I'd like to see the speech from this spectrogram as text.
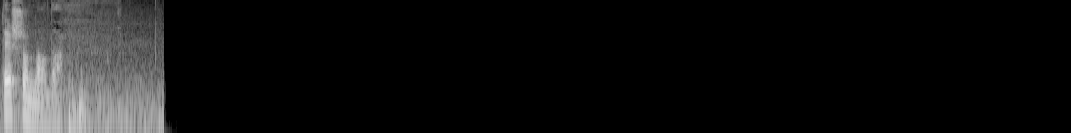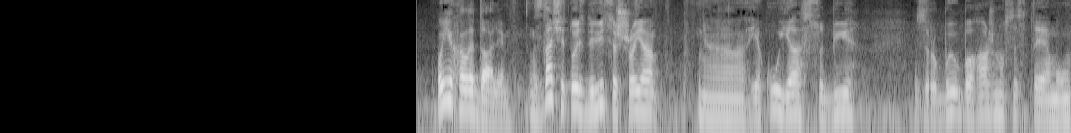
Те, що треба. Поїхали далі. Значить, ось дивіться, що я, е, яку я собі зробив багажну систему.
